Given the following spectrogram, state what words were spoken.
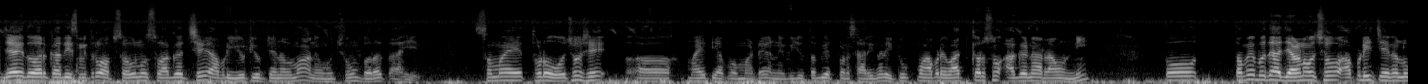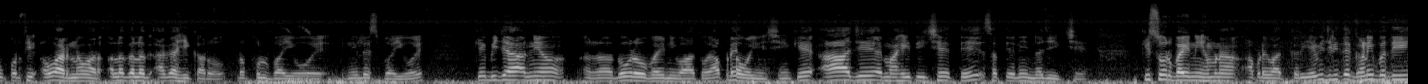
જય દ્વારકાધીશ મિત્રો, આપ સૌનું સ્વાગત છે આપણી યુટ્યુબ ચેનલમાં અને હું છું ભરત આહિર. સમય થોડો ઓછો છે માહિતી આપવા માટે અને બીજું તબિયત પણ સારી નથી. ટૂંકમાં આપણે વાત કરશું આગળના રાઉન્ડની. તો તમે બધા જાણો છો, આપણી ચેનલ ઉપરથી અવારનવાર અલગ અલગ આગાહીકારો, પ્રફુલભાઈ હોય, નિલેશભાઈ હોય, કે બીજા અન્ય ગૌરવભાઈની વાત હોય, આપણે હોઈએ છીએ કે આ જે માહિતી છે તે સત્યની નજીક છે. કિશોરભાઈની હમણાં આપણે વાત કરીએ એવી જ રીતે ઘણી બધી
